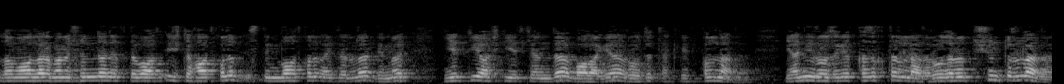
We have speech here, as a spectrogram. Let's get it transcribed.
Ulamolar mana shundan iqtibos ijtihod qilib istinbot qilib aytadilar demak yetti yoshga yetganda bolaga ro'za taklif qilinadi. Ya'ni ro'zaga qiziqtiriladi ro'zani tushuntiriladi.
